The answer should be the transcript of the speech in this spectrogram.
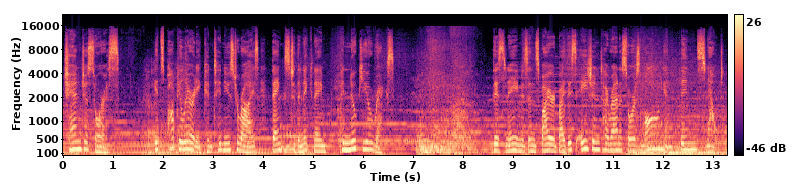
Qianzhousaurus. Its popularity continues to rise thanks to the nickname Pinocchio Rex. This name is inspired by this Asian tyrannosaur's long and thin snout.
